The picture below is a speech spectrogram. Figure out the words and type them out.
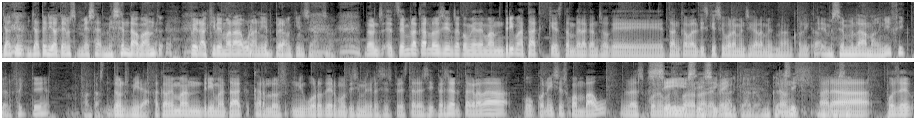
ja, ten, ja tenia temps més, més endavant per a cremar alguna nit per a un 15 anys. No? Doncs et sembla, Carlos, si ens acomiadem amb Dream Attack, que és també la cançó que tancava el disc i segurament siga la més melancòlica? Em sembla magnífic, perfecte, fantàstic. Doncs mira, acabem amb Dream Attack. Carlos New Order, moltíssimes gràcies per estar així. Per cert, t'agrada o coneixes Juan Bau? L'has conegut? Sí, sí, sí, clar, clar, un clàssic. Doncs un ara posem,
